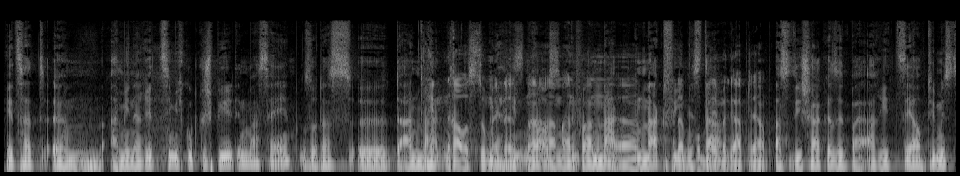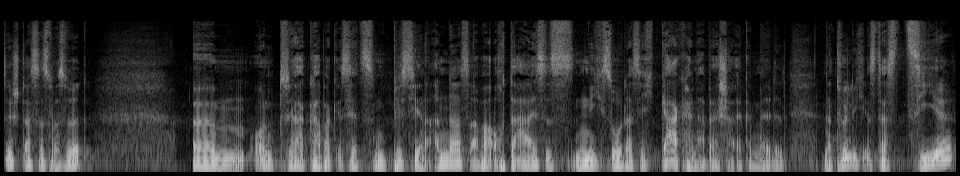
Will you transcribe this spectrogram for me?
Jetzt hat ähm, Aminarit ziemlich gut gespielt in Marseille, so dass äh, da ein Markt, hinten raus zumindest, ja, ne? Raus, am Anfang ein Markt, ein Markt für ihn Probleme ist da. gehabt, ja. Also die Schalke sind bei Arid sehr optimistisch, dass es was wird. Ähm, und ja, Kabak ist jetzt ein bisschen anders, aber auch da ist es nicht so, dass sich gar keiner bei Schalke meldet. Natürlich ist das Ziel,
